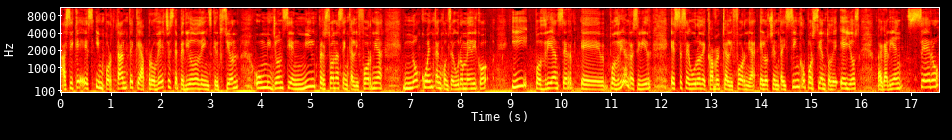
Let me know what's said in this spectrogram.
Así que es importante que aproveche este periodo de inscripción. Un millón cien mil personas en California no cuentan con seguro médico y podrían ser, eh, podrían recibir este seguro de Covered California. El 85% de ellos pagarían cero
